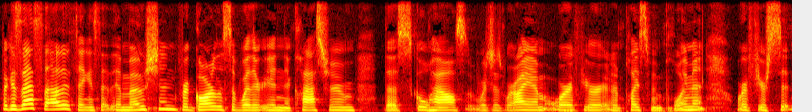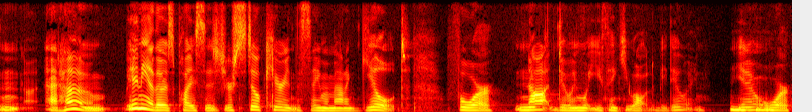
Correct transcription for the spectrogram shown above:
Because that's the other thing is that the emotion, regardless of whether you're in the classroom, the schoolhouse, which is where I am, or if you're in a place of employment, or if you're sitting at home, any of those places, you're still carrying the same amount of guilt for not doing what you think you ought to be doing. You know, mm-hmm. or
